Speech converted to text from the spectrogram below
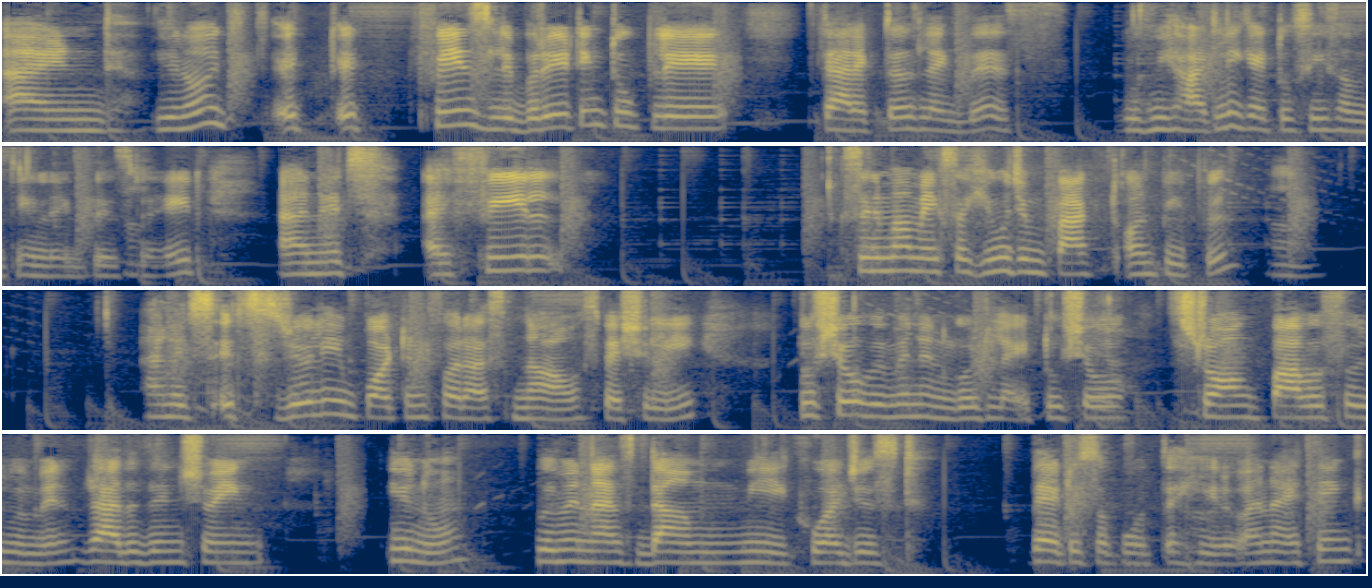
And you know, it, it it feels liberating to play characters like this. We hardly get to see something like this, hmm. right? And it's I feel cinema makes a huge impact on people hmm. And it's it's really important for us now especially to show women in good light to show strong powerful women rather than showing you know women as dumb meek who are just there to support the hero and i think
